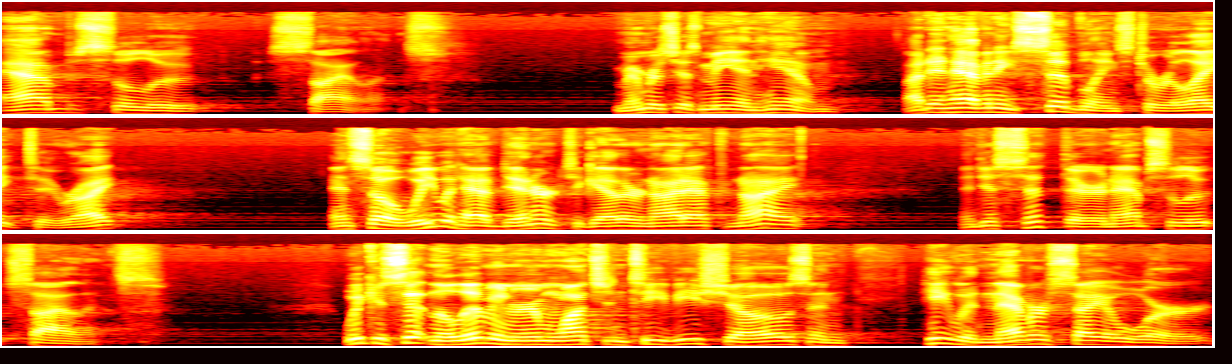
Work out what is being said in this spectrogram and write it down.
absolute silence. Remember, it's just me and him. I didn't have any siblings to relate to, right? And so we would have dinner together night after night and just sit there in absolute silence. We could sit in the living room watching TV shows, and he would never say a word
